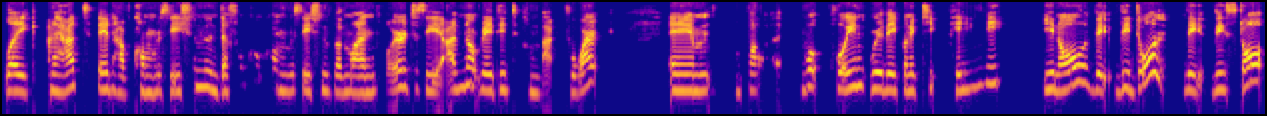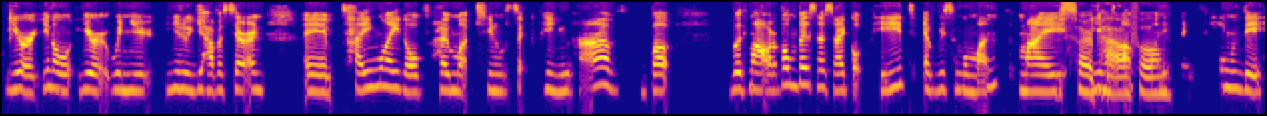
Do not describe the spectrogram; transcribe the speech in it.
like I had to then have conversations and difficult conversations with my employer to say, I'm not ready to come back to work. Um, but at what point were they going to keep paying me? You know, they, they don't. They they stop your, you know, your when you you know you have a certain um, timeline of how much you know sick pay you have, but with my Arbonne business, I got paid every single month. My so powerful. Know, team, they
